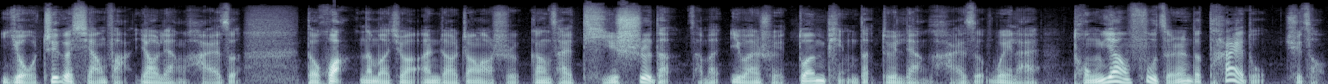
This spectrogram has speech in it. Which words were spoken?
有这个想法要两个孩子的话，那么就要按照张老师刚才提示的，咱们一碗水端平的对两个孩子未来同样负责任的态度去走。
